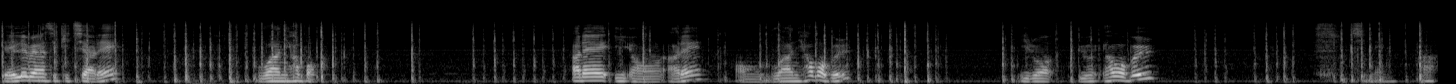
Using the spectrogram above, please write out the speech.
데일리 밸런스 기치 아래 무한 협업 아래 이, 어, 아래 어, 무한 협업을 이루어 유- 협업을 진행 아.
